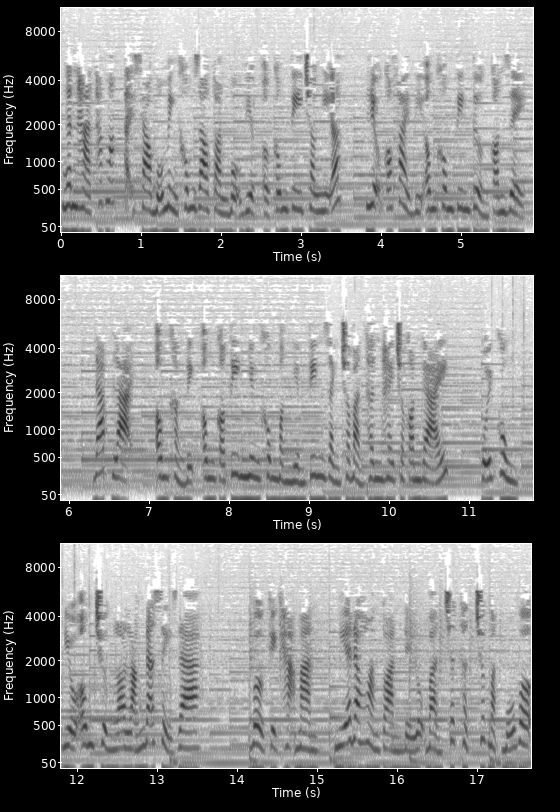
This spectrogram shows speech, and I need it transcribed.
Ngân Hà thắc mắc tại sao bố mình không giao toàn bộ việc ở công ty cho Nghĩa, liệu có phải vì ông không tin tưởng con rể? Đáp lại, Ông khẳng định ông có tin nhưng không bằng niềm tin dành cho bản thân hay cho con gái. Cuối cùng, điều ông Trường lo lắng đã xảy ra. Vở kịch hạ màn, Nghĩa đã hoàn toàn để lộ bản chất thật trước mặt bố vợ.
